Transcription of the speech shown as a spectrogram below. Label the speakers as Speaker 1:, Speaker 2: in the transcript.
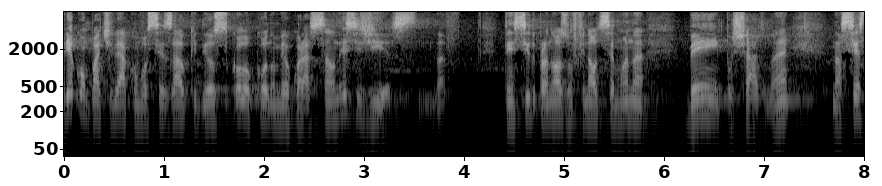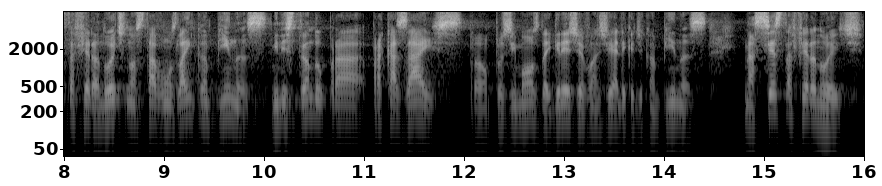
Speaker 1: queria compartilhar com vocês algo que Deus colocou no meu coração nesses dias. Tem sido para nós um final de semana bem puxado, né? Na sexta-feira à noite, nós estávamos lá em Campinas, ministrando para casais, para os irmãos da Igreja Evangélica de Campinas, na sexta-feira à noite.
